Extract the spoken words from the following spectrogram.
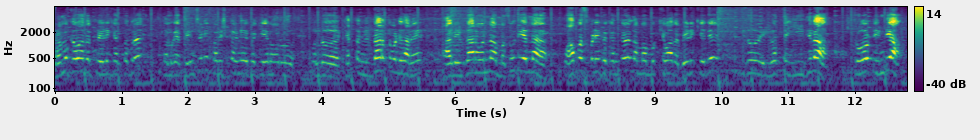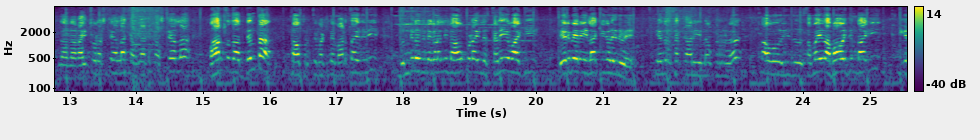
ಪ್ರಮುಖವಾದ ಬೇಡಿಕೆ ಅಂತಂದ್ರೆ ನಮಗೆ ಪಿಂಚಣಿ ಪರಿಷ್ಕರಣೆ ಬಗ್ಗೆ ಏನೋ ಅವರು ಒಂದು ಕೆಟ್ಟ ನಿರ್ಧಾರ ತಗೊಂಡಿದ್ದಾರೆ. ಆ ನಿರ್ಧಾರವನ್ನ ಮಸೂದೆಯನ್ನ ವಾಪಸ್ ಪಡಿಬೇಕಂತೇಳಿ ನಮ್ಮ ಮುಖ್ಯವಾದ ಬೇಡಿಕೆ ಇದೆ. ಇದು ಇವತ್ತು ಈ ದಿನ ಥ್ರೂಔಟ್ ಇಂಡಿಯಾ ನಾನು ರಾಯಚೂರು ಅಷ್ಟೇ ಅಲ್ಲ, ಕರ್ನಾಟಕ ಅಷ್ಟೇ ಅಲ್ಲ, ಭಾರತದಾದ್ಯಂತ ನಾವು ಪ್ರತಿಭಟನೆ ಮಾಡ್ತಾ ಇದ್ದೀವಿ ಮುಂದಿನ ದಿನಗಳಲ್ಲಿ ನಾವು ಕೂಡ ಇಲ್ಲಿ ಸ್ಥಳೀಯವಾಗಿ ಬೇರೆ ಬೇರೆ ಇಲಾಖೆಗಳಿವೆ ಕೇಂದ್ರ ಸರ್ಕಾರಿ ನೌಕರರು, ನಾವು ಇದು ಸಮಯದ ಅಭಾವದಿಂದಾಗಿ ಈಗ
